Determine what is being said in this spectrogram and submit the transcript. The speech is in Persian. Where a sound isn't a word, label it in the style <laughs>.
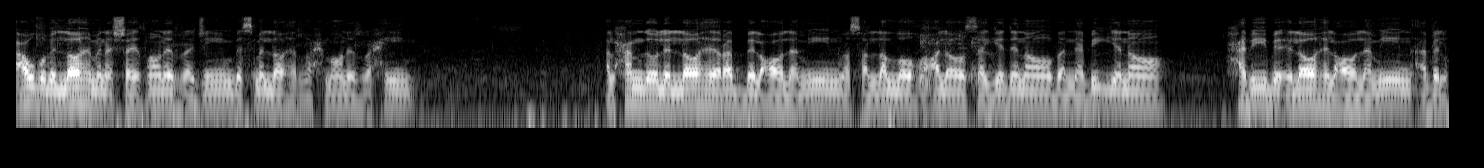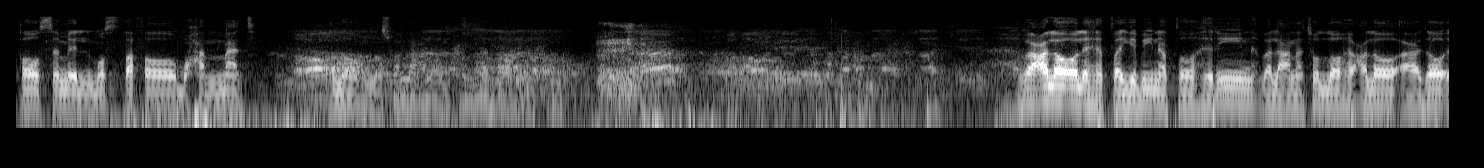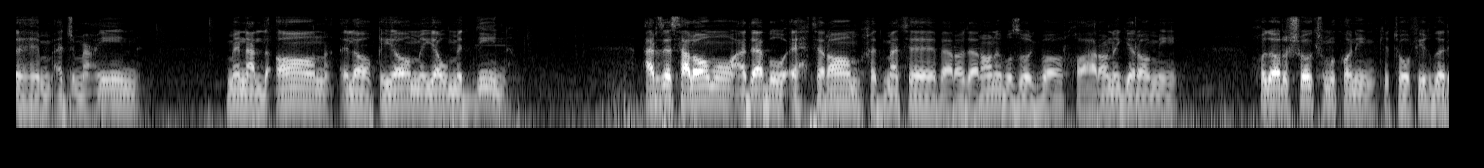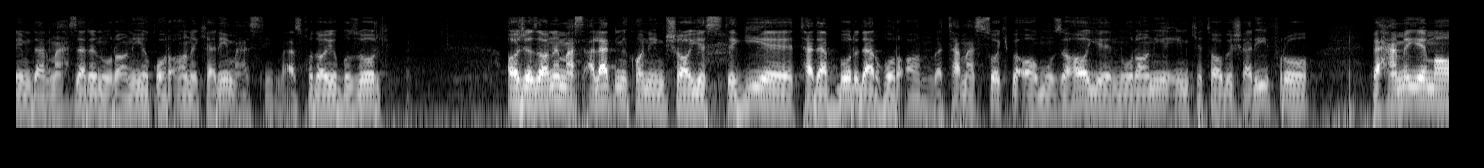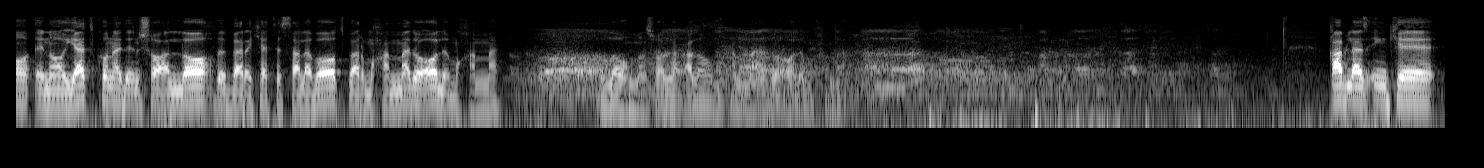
اعوذ بالله من الشیطان الرجیم بسم الله الرحمن الرحیم الحمد لله رب العالمین و صلی الله علی سیدنا و نبینا حبیب اله العالمین ابی القاسم المصطفى محمد. اللهم صل علی محمد و علی محمد. و علی آله الطیبین الطاهرین و لعنت الله علی اعدائهم اجمعین من الان الى قیام یوم الدین. عرض سلام و ادب و احترام خدمت برادران بزرگوار خواهران گرامی. خدا رو شکر می‌کنیم که توفیق داریم در محضر نورانی قرآن کریم هستیم و از خدای بزرگ آجزانه مسئلت می‌کنیم شایستگی تدبر در قرآن و تمسک به آموزه های نورانی این کتاب شریف رو به همه ما عنایت کند ان الله به برکت صلوات بر محمد و آل محمد. اللهم صل علی محمد و آل محمد. قبل از اینکه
